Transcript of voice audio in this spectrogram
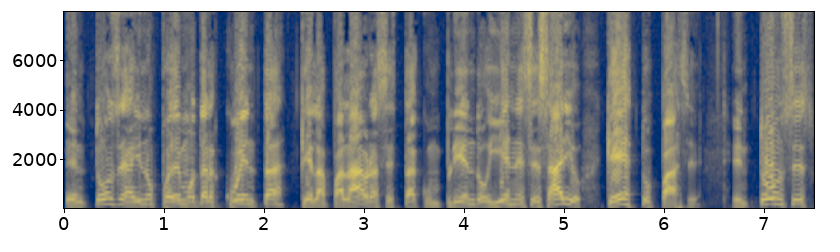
Entonces ahí nos podemos dar cuenta que la palabra se está cumpliendo y es necesario que esto pase. Entonces,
